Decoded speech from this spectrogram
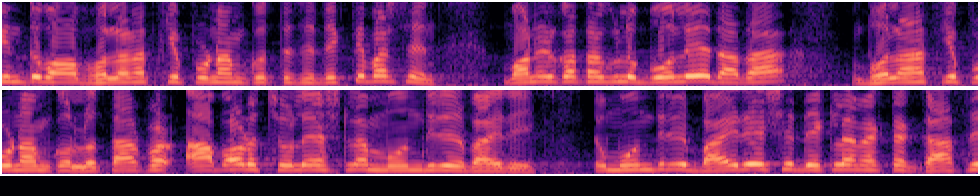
কিন্তু বাবা ভোলানাথকে প্রণাম করতেছে, দেখতে পাচ্ছেন মনের কথাগুলো বলে দাদা ভোলানাথকে প্রণাম করল, তারপর আবারও চলে আসলাম মন্দিরের বাইরে। তো মন্দিরের বাইরে এসে দেখলাম একটা গাছে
